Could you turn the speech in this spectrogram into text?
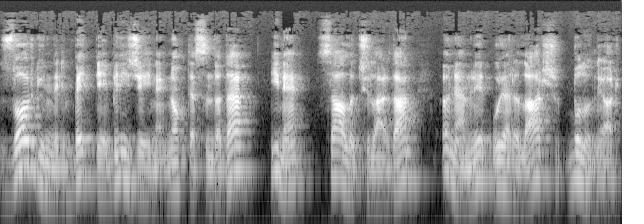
zor günlerin bekleyebileceğine noktasında da yine sağlıkçılardan önemli uyarılar bulunuyor.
